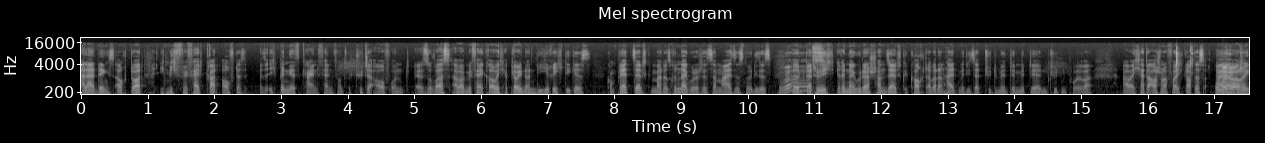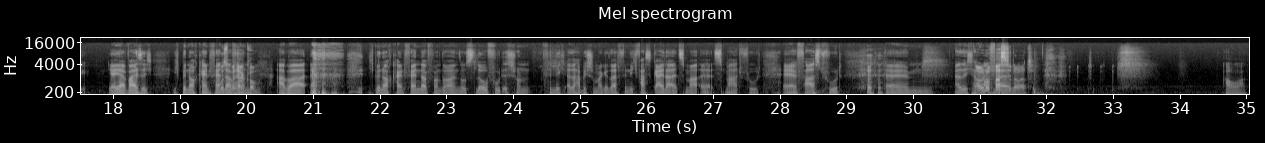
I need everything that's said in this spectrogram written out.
Allerdings auch dort, ich, mich, mir fällt gerade auf, dass, also ich bin jetzt kein Fan von so Tüte auf und äh, sowas, aber mir fällt gerade, ich habe glaube ich noch nie richtiges, komplett selbstgemachtes Rindergulasch. Das ist dann meistens nur dieses Also Was? natürlich Rindergulasch schon selbst gekocht, aber dann halt mit dieser Tüte, mit dem, mit dem Tütenpulver. Aber ich hatte auch schon mal vor, ich glaube, das. Äh, ja, ja, weiß ich. Ich bin auch kein Fan Muss davon. herkommen. Aber ich bin auch kein Fan davon, sondern so Slow Food ist schon, finde ich, also habe ich schon mal gesagt, finde ich fast geiler als Smart, äh, Smart Food. Äh, Fast Food. ähm, also ich habe Aber nur fast oder was? Aua.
